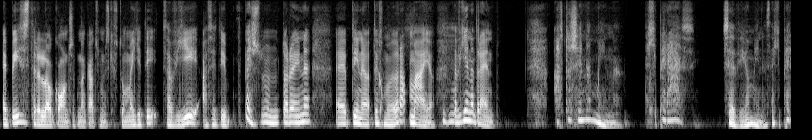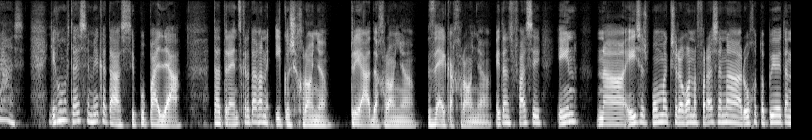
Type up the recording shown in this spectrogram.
Επίσης τρελό concept να κάτσουμε να σκεφτούμε, γιατί θα βγει αυτή τη. Πες, τώρα είναι. Ε, τι, είναι τι έχουμε τώρα, Μάιο. Θα βγει ένα trend. Αυτό σε ένα μήνα θα έχει περάσει. Σε δύο μήνες θα έχει περάσει. Και έχουμε φτάσει σε μια κατάσταση που παλιά τα trends κρατάγανε 20 χρόνια, 30 χρόνια, 10 χρόνια. Ήταν σε φάση in να είσαι, ας πούμε, ξέρω εγώ, να φοράς ένα ρούχο το οποίο ήταν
